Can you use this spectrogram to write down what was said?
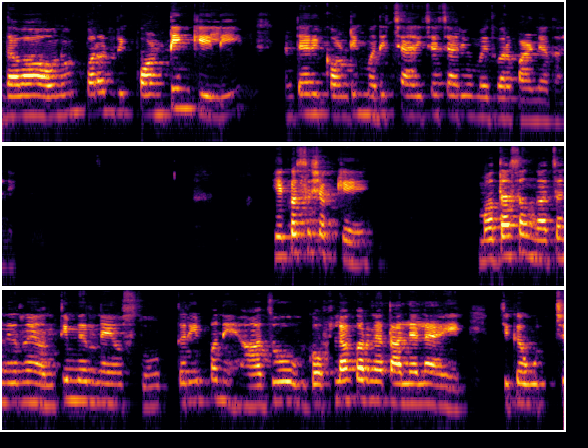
दबाव आणून परत रिकाउंटिंग केली आणि त्या रिकाउंटिंगमध्ये चारीच्या चारही उमेदवार पाडण्यात आले. हे कसं शक्य आहे? मतदारसंघाचा निर्णय अंतिम निर्णय असतो. तरी पण हा जो गफला करण्यात आलेला आहे, जे काही उच्च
